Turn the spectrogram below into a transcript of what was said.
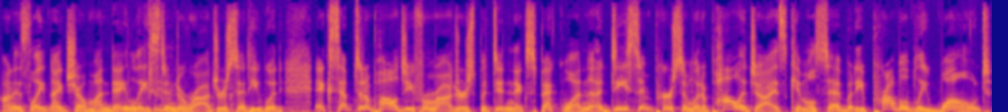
on his late night show Monday, laced into Rodgers, said he would accept an apology from Rodgers, but didn't expect one. A decent person would apologize, Kimmel said, but he probably won't.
